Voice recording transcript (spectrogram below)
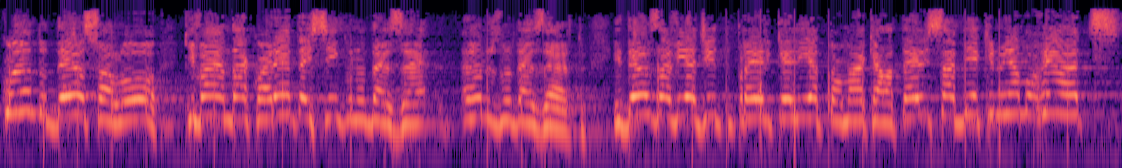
quando Deus falou que vai andar 45 no deserto, anos no deserto, e Deus havia dito para ele que ele ia tomar aquela terra, ele sabia que não ia morrer antes.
